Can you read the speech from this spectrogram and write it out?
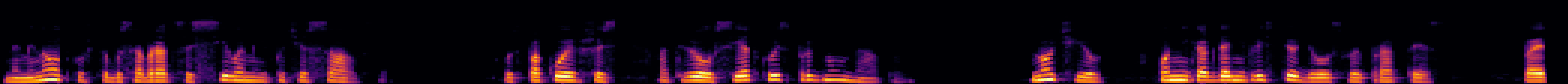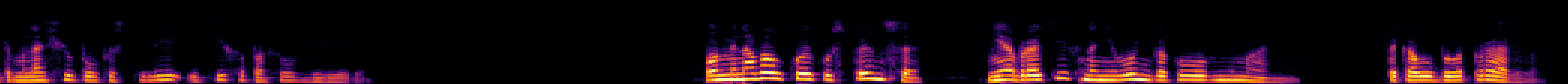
на минутку, чтобы собраться с силами, и почесался. Успокоившись, отвел сетку и спрыгнул на пол. Ночью он никогда не пристегивал свой протез, поэтому нащупал костыли и тихо пошел к двери. Он миновал койку Спенса, не обратив на него никакого внимания. Таково было правило.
